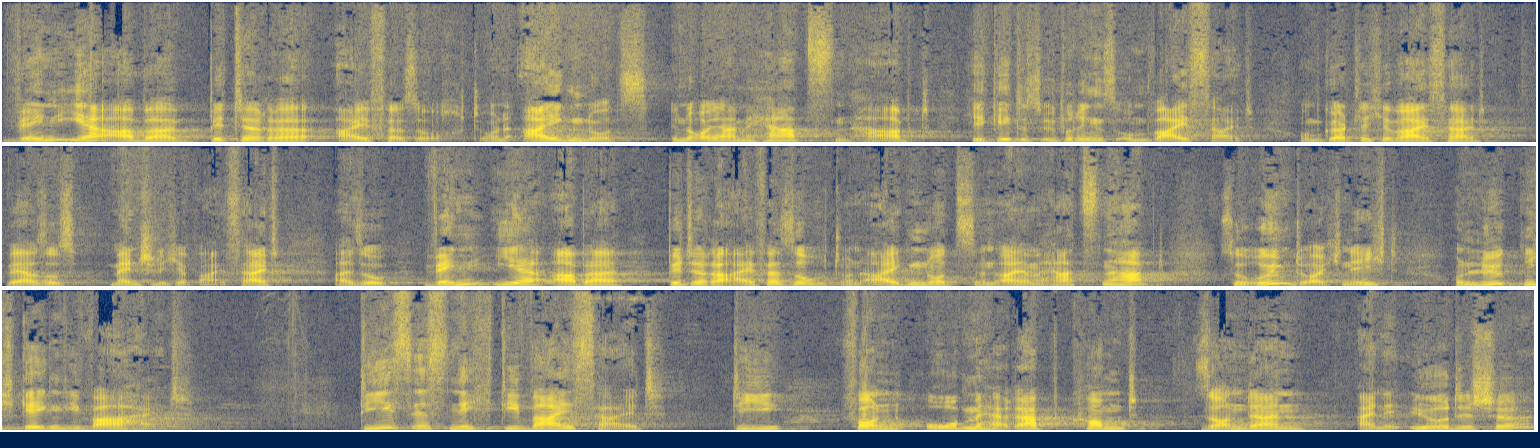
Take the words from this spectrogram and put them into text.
Wenn ihr aber bittere Eifersucht und Eigennutz in eurem Herzen habt, hier geht es übrigens um Weisheit, um göttliche Weisheit versus menschliche Weisheit. Also wenn ihr aber bittere Eifersucht und Eigennutz in eurem Herzen habt, so rühmt euch nicht und lügt nicht gegen die Wahrheit. Dies ist nicht die Weisheit, die von oben herabkommt, sondern eine irdische,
